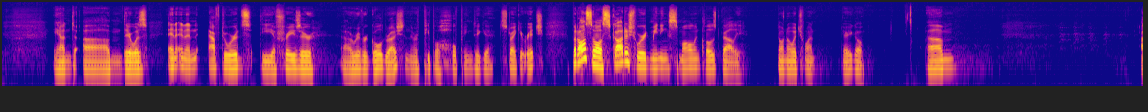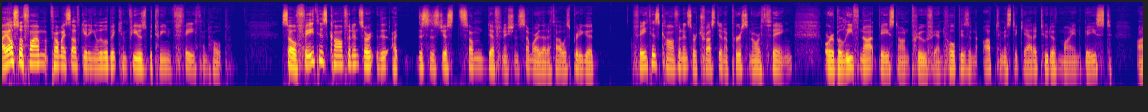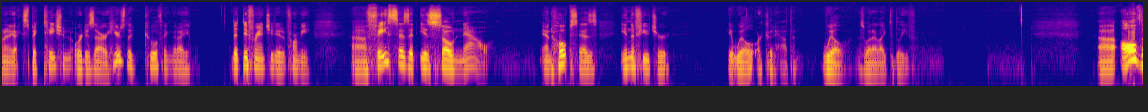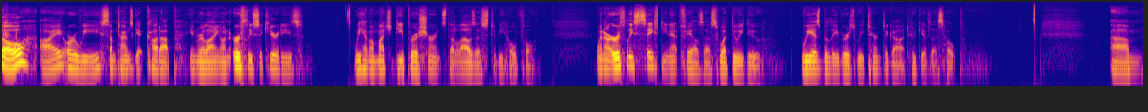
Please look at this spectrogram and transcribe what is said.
and um, there was, and, and then afterwards, the uh, Fraser uh, River Gold Rush, and there were people hoping to get, strike it rich, but also a Scottish word meaning small enclosed valley. Don't know which one. There you go. Um, I also found, found myself getting a little bit confused between faith and hope. So faith is confidence, or th- I, this is just some definition somewhere that I thought was pretty good. Faith is confidence or trust in a person or thing, or a belief not based on proof, and hope is an optimistic attitude of mind based on an expectation or desire. Here's the cool thing that I that differentiated it for me. Uh, faith says it is so now, and hope says in the future it will or could happen. Will is what I like to believe. Uh, although I or we sometimes get caught up in relying on earthly securities, we have a much deeper assurance that allows us to be hopeful. When our earthly safety net fails us, what do we do? We as believers, we turn to God who gives us hope. Um,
